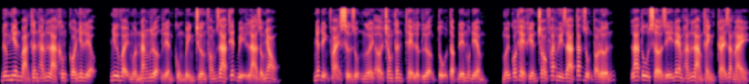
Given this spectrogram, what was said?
Đương nhiên bản thân hắn là không có nhiên liệu, như vậy nguồn năng lượng liền cùng bình chướng phóng ra thiết bị là giống nhau. Nhất định phải sử dụng người ở trong thân thể lực lượng tụ tập đến một điểm, mới có thể khiến cho phát huy ra tác dụng to lớn. La tu sở dĩ đem hắn làm thành cái dạng này,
